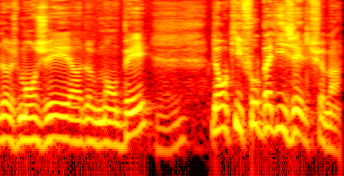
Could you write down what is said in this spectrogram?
logement G à B. Donc il faut baliser le chemin.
